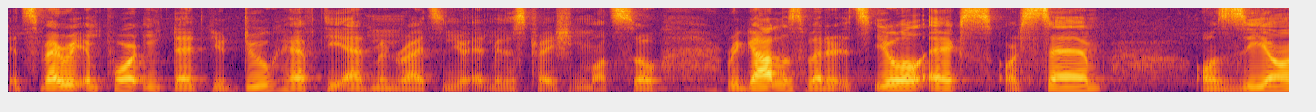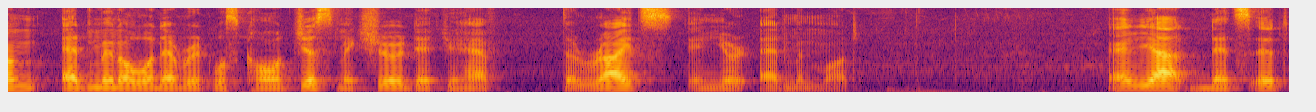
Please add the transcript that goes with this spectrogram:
It's very important that you do have the admin rights in your administration mod. So regardless whether it's ULX or SAM or Xeon admin or whatever it was called, just make sure that you have the rights in your admin mod. And yeah, that's it.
